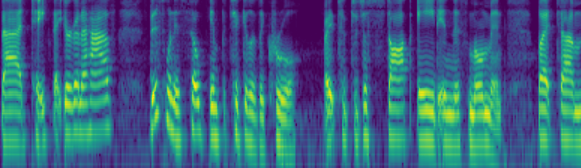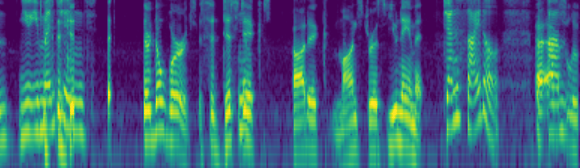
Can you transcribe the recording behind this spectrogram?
bad take that you're going to have. This one is so in particularly cruel right? To, to just stop aid in this moment. But um, you, you mentioned. Sadi- there are no words sadistic, no. psychotic, monstrous, you name it. Genocidal. Uh, absolutely. Um,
